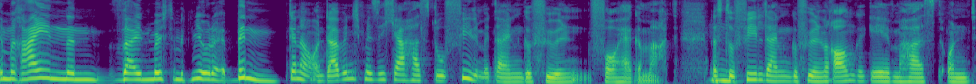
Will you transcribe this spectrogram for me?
im Reinen sein möchte mit mir oder bin. Genau, und da bin ich mir sicher, hast du viel mit deinen Gefühlen vorher gemacht. Dass mhm. du viel deinen Gefühlen Raum gegeben hast und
